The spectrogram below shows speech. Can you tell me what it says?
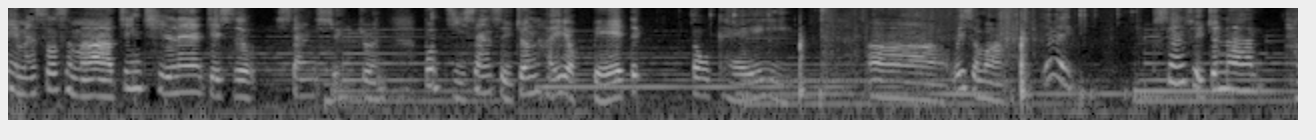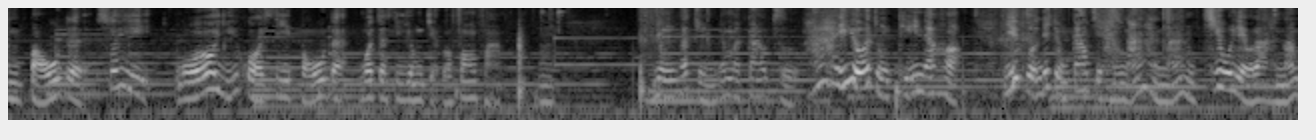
你们说什么啊？近期呢，就是山水樽，不止山水樽，还有别的都可以。啊、为什么？因为山水樽呢很薄的，所以我如果是薄的，我就是用这个方法，嗯，用一種咁嘅膠紙。啊，还有一種甜的哈，如果那种胶纸很难很难很焦了啦，很难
